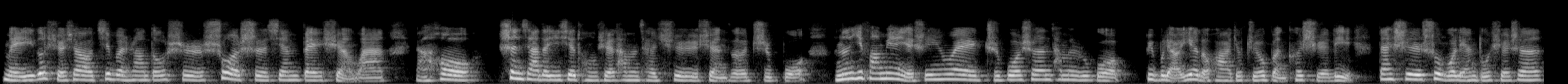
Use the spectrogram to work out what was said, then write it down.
每一个学校基本上都是硕士先被选完，然后剩下的一些同学他们才去选择直播。可能一方面也是因为直播生他们如果毕不了业的话，就只有本科学历；但是硕博连读学生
